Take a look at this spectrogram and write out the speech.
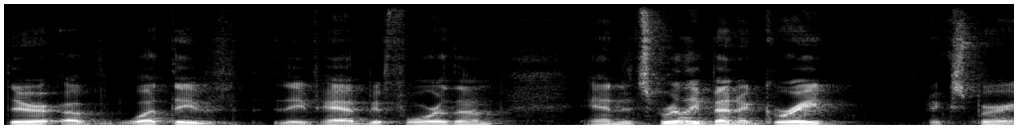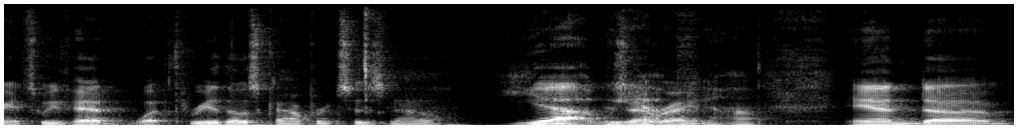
their of what they've they've had before them. And it's really been a great experience. We've had what three of those conferences now? Yeah, we that have. right? Uh-huh. and um,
